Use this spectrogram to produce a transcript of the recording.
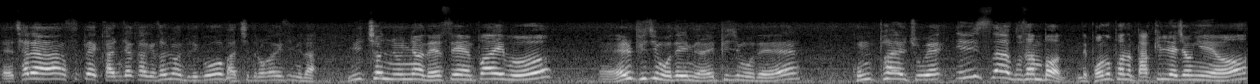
네, 차량 스펙 간략하게 설명드리고 마치도록 하겠습니다. 2006년 SM5 네, LPG 모델입니다. LPG 모델. 08조에 1493번. 근데 번호판은 바뀔 예정이에요.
